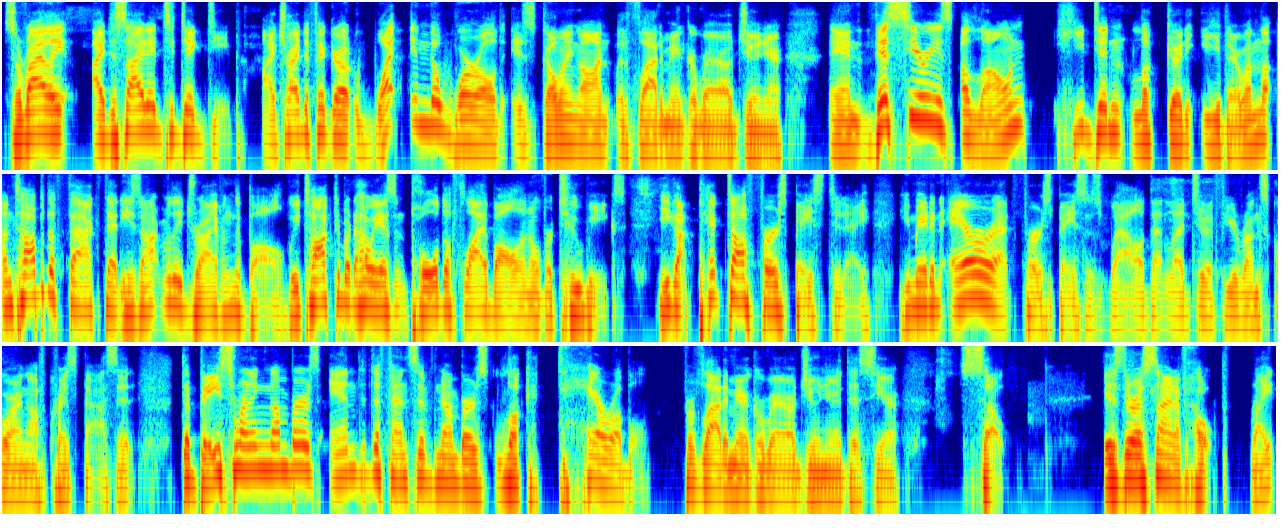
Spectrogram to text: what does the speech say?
So, Riley, I decided to dig deep. I tried to figure out what in the world is going on with Vladimir Guerrero Jr. And this series alone, he didn't look good either. When the, on top of the fact that he's not really driving the ball, we talked about how he hasn't pulled a fly ball in over two weeks. He got picked off first base today. He made an error at first base as well that led to a few runs scoring off Chris Bassitt. The base running numbers and the defensive numbers look terrible for Vladimir Guerrero Jr. this year. So, is there a sign of hope? Right.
